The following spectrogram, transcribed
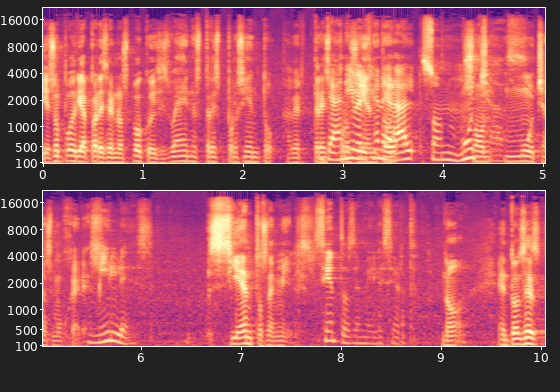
Y eso podría parecernos poco. dices, bueno, es 3%. A ver, 3%. Ya a nivel general son muchas. Son muchas mujeres. Miles. Cientos de miles. Cientos de miles, cierto. ¿No? Entonces,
